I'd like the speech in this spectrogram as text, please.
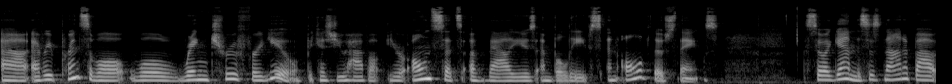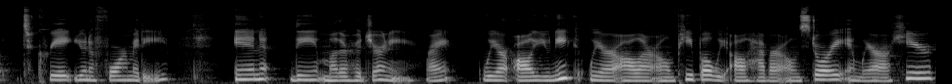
uh, every principle will ring true for you because you have a, your own sets of values and beliefs and all of those things. So, again, this is not about to create uniformity in the motherhood journey, right? We are all unique. We are all our own people. We all have our own story, and we are here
